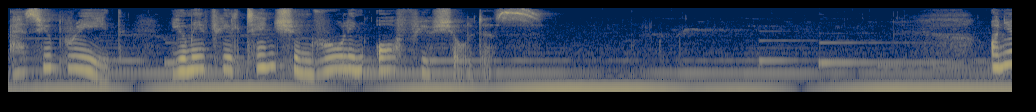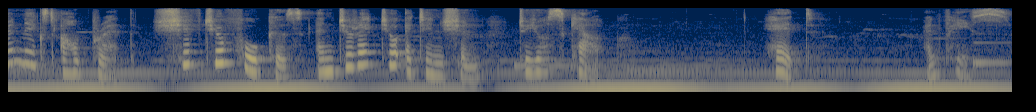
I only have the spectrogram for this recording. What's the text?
As you breathe, you may feel tension rolling off your shoulders. On your next out breath, shift your focus and direct your attention to your scalp, head, and face.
